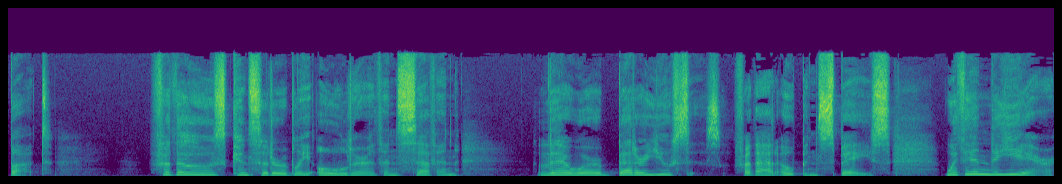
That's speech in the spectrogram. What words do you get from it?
But for those considerably older than seven, there were better uses for that open space Within the year,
